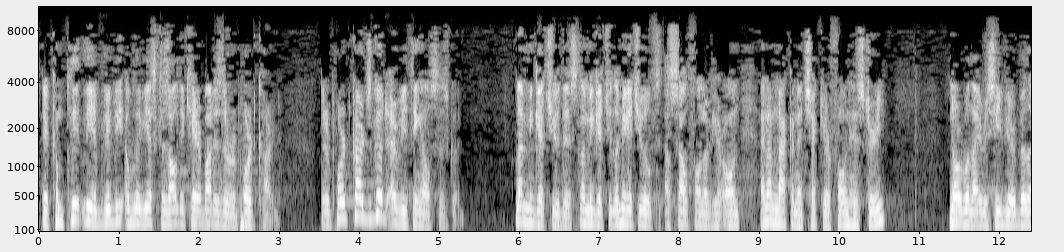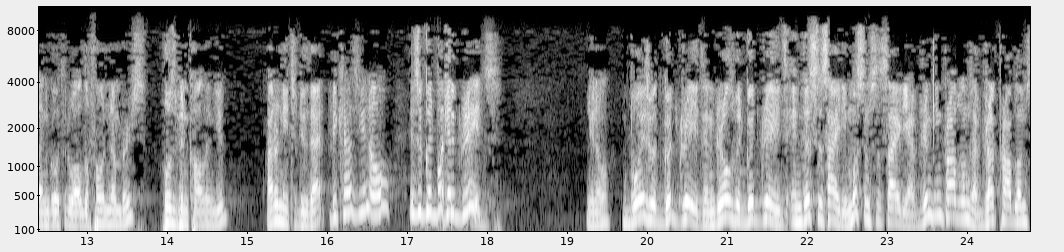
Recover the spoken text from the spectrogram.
They're completely oblivious because all they care about is the report card. The report card's good, everything else is good. Let me get you this, let me get you, let me get you a cell phone of your own, and I'm not going to check your phone history, nor will I receive your bill and go through all the phone numbers. Who's been calling you? I don't need to do that because, you know, it's a good get grades. You know, boys with good grades and girls with good grades in this society, Muslim society, have drinking problems, have drug problems,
